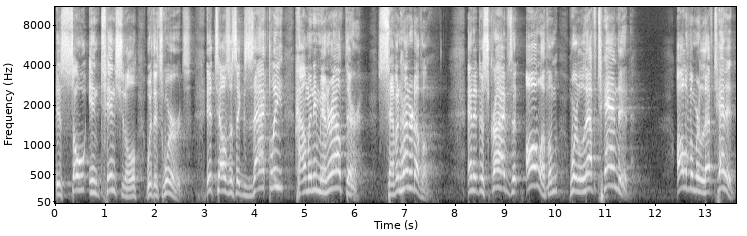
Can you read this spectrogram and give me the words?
is so intentional with its words. It tells us exactly how many men are out there 700 of them. And it describes that all of them were left handed. All of them are left handed.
